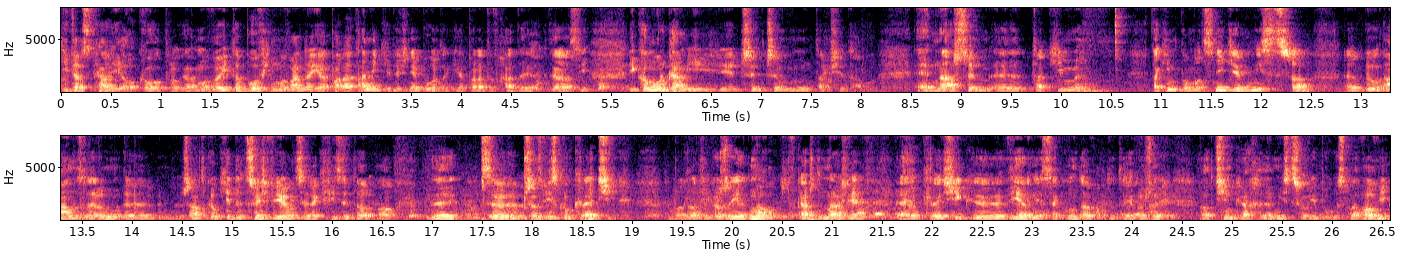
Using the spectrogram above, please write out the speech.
didaskalie okołoprogramowe i to było filmowane i aparatami, kiedyś nie było takich aparatów HD jak teraz i, i komórkami, e, czym, czym tam się dało. E, naszym e, takim Takim pomocnikiem mistrza e, był Anselm, e, rzadko kiedy trzeźwiejący rekwizytor o e, przezwisku Krecik. Chyba dlatego, że jednooki. W każdym razie e, Krecik e, wiernie sekundował tutaj w różnych odcinkach e, mistrzowi Bogusławowi.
